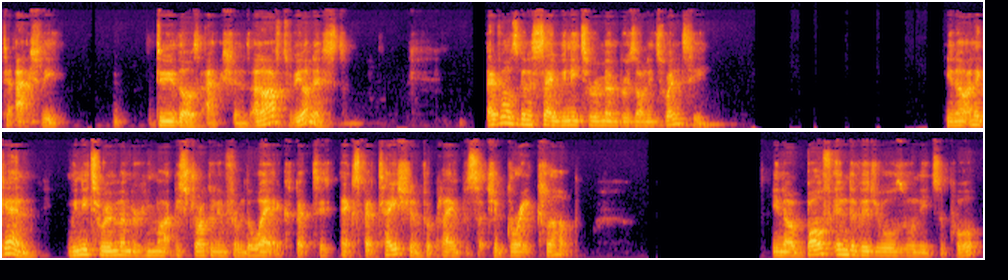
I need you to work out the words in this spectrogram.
To actually do those actions. And I have to be honest, everyone's going to say we need to remember he's only 20. You know, and again, we need to remember he might be struggling from the way expect- expectation for playing for such a great club. You know, both individuals will need support.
